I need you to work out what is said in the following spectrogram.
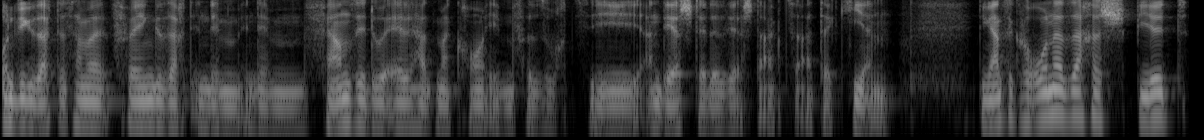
Und wie gesagt, das haben wir vorhin gesagt, in dem, in dem Fernsehduell hat Macron eben versucht, sie an der Stelle sehr stark zu attackieren. Die ganze Corona-Sache spielt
